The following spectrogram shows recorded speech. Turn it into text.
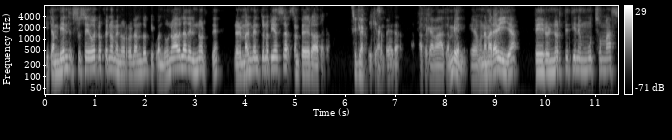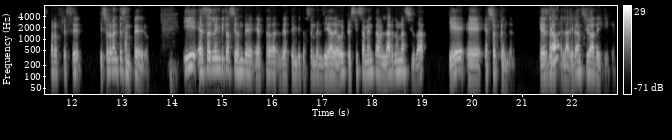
Y también sucede otro fenómeno, Rolando, que cuando uno habla del norte, normalmente uno piensa San Pedro de Atacama. Sí, claro. Y que San Pedro de Atacama también es una maravilla, pero el norte tiene mucho más para ofrecer que solamente San Pedro. Y esa es la invitación de esta, de esta invitación del día de hoy, precisamente hablar de una ciudad que eh, es sorprendente, que es la, la, gran ciudad de Iquique.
